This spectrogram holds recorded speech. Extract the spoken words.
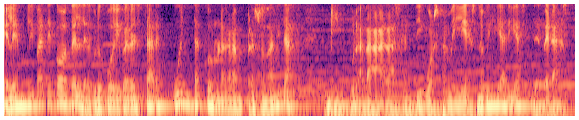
el emblemático hotel del grupo Iberostar cuenta con una gran personalidad, vinculada a las antiguas familias nobiliarias de Perast.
